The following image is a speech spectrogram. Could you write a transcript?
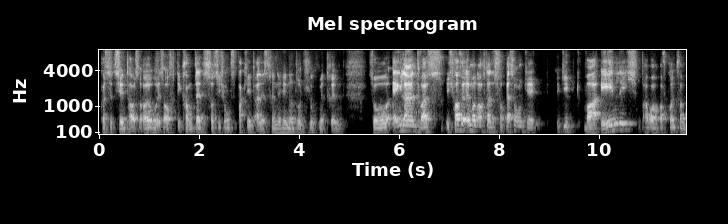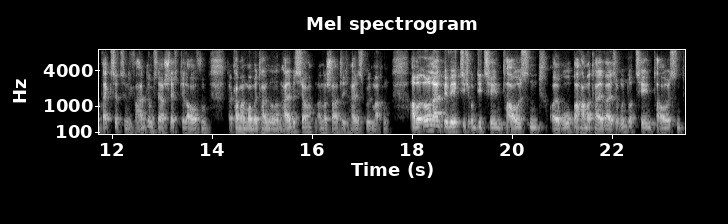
kostet 10.000 Euro, ist auch die komplettes Versicherungspaket alles drin, Hin- und Rückflug mit drin. So England, was ich hoffe immer noch, dass es Verbesserungen gibt, gibt, war ähnlich, aber aufgrund von Brexit sind die Verhandlungen sehr schlecht gelaufen. Da kann man momentan nur ein halbes Jahr an der staatlichen Highschool machen. Aber Irland bewegt sich um die 10.000. Europa haben wir teilweise unter 10.000.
